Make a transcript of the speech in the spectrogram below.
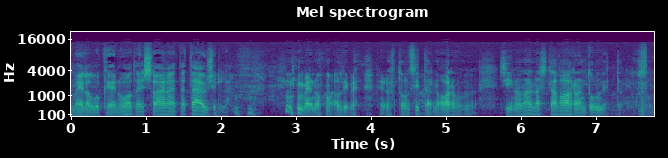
meillä lukee nuoteissa aina, että täysillä. Nimenomaan live-vedot on sitä. No arvo, siinä on aina sitä vaaran tunnetta. Niin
